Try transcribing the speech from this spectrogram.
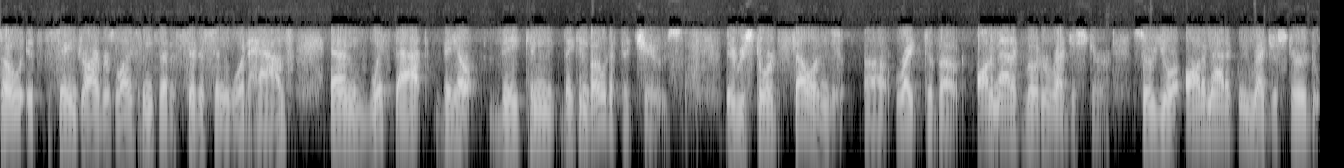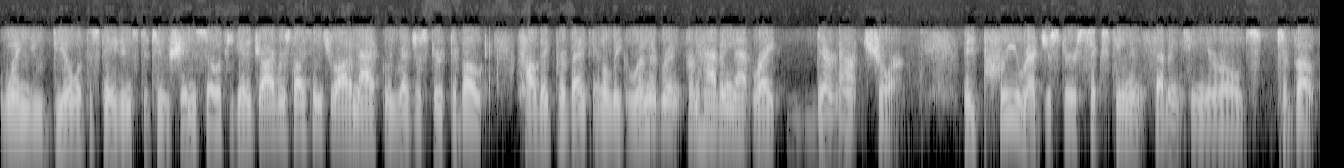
so it's the same driver's license that a citizen would have. And with that, they are, they can they can vote if they choose. They restored felons' uh, right to vote, automatic voter register. So you're automatically registered when you deal with the state institution. So if you get a driver's license, you're automatically registered to vote. How they prevent an illegal immigrant from having that right, they're not sure. They pre-register 16 and 17 year olds to vote.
